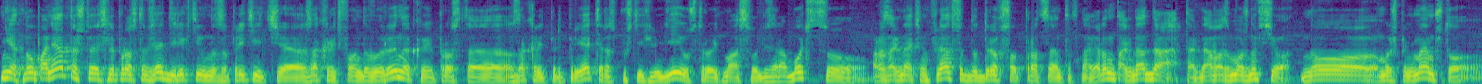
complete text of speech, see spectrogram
Нет, ну понятно, что если просто взять директивно запретить, э, закрыть фондовый рынок и просто закрыть предприятие, распустить людей, устроить массовую безработицу, разогнать инфляцию до 300%, наверное, тогда да, тогда возможно все. Но мы же понимаем, что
